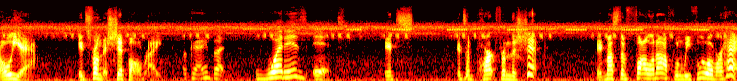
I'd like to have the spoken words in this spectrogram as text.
Oh yeah, it's from the ship, all right. Okay, but what is it? It's it's apart from the ship. It must have fallen off when we flew overhead.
